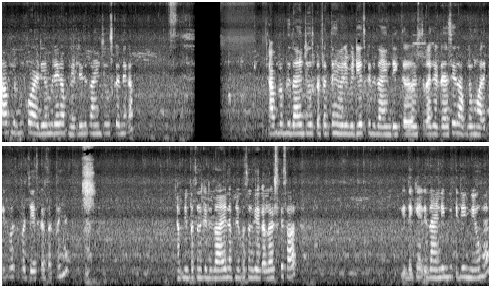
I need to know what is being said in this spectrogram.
आप लोगों को आइडिया मिलेगा अपने लिए डिज़ाइन चूज़ करने का? आप लोग डिज़ाइन चूज़ कर सकते हैं मेरी वीडियोस के डिज़ाइन देखकर और इस तरह के ड्रेसेस आप लोग मार्केट में से परचेज कर सकते हैं। अपनी पसंद के डिज़ाइन अपनी पसंद के कलर्स के साथ। ये देखिए डिज़ाइनिंग भी कितनी न्यू है।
